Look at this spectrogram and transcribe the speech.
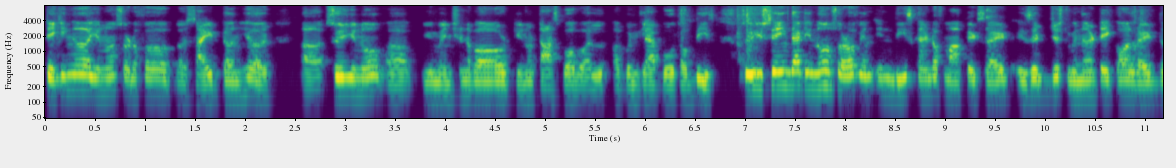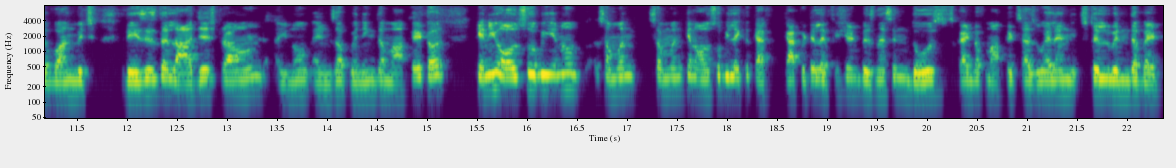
taking a, you know, sort of a, a side turn here, uh, so you know, uh, you mentioned about you know TaskBob, Urban Clap, both of these. So you're saying that you know, sort of in, in these kind of markets, right? Is it just winner take all, right? The one which raises the largest round, you know, ends up winning the market, or can you also be, you know, someone someone can also be like a cap- capital efficient business in those kind of markets as well, and still win the bet.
